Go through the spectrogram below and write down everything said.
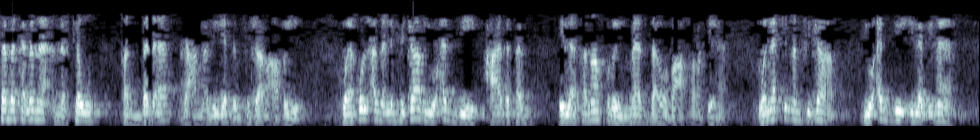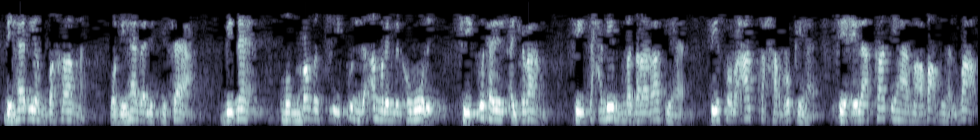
ثبت لنا أن الكون قد بدأ بعملية انفجار عظيم. ويقول أن الانفجار يؤدي عادة إلى تناثر المادة وبعثرتها ولكن الانفجار يؤدي إلى بناء بهذه الضخامة وبهذا الاتساع بناء منضبط في كل أمر من أموره في كتل الأجرام في تحديد مداراتها في سرعات تحركها في علاقاتها مع بعضها البعض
